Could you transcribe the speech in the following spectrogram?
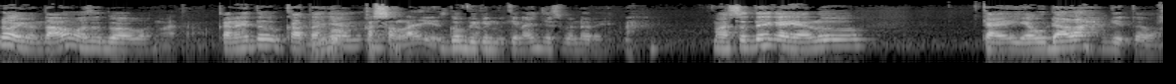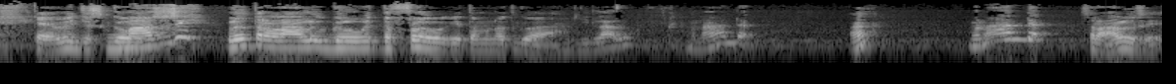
Lo gak tahu maksud gua apa? nggak tahu. Karena itu katanya Gua kesel aja Gue sebenarnya. bikin-bikin aja sebenarnya. Maksudnya kayak lu kayak ya udahlah gitu. Kayak lu just go. Masa sih? Lu terlalu go with the flow gitu menurut gua. Gila lu. Mana ada? Hah? Mana ada? Selalu sih.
